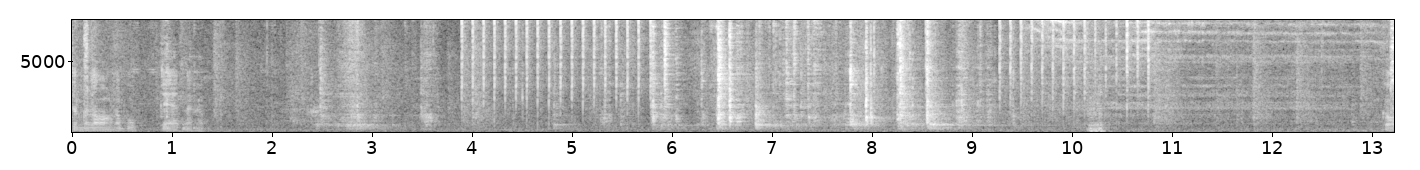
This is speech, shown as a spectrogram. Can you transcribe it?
จะมาลองระบบแก๊สนะครับก็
